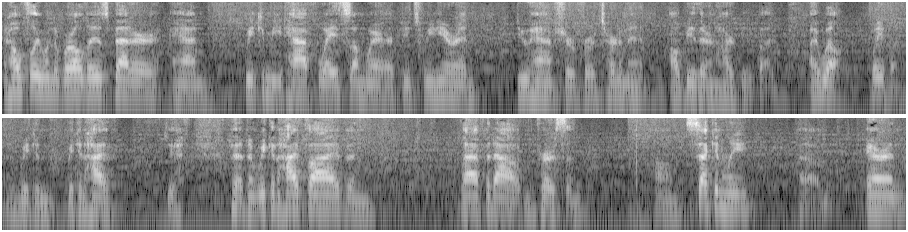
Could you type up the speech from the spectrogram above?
and hopefully, when the world is better and we can meet halfway somewhere between here and New Hampshire for a tournament, I'll be there in a heartbeat. But I will, Cleveland. and we can we can high, yeah, and then we can high five and laugh it out in person. Um, secondly, um, Aaron,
